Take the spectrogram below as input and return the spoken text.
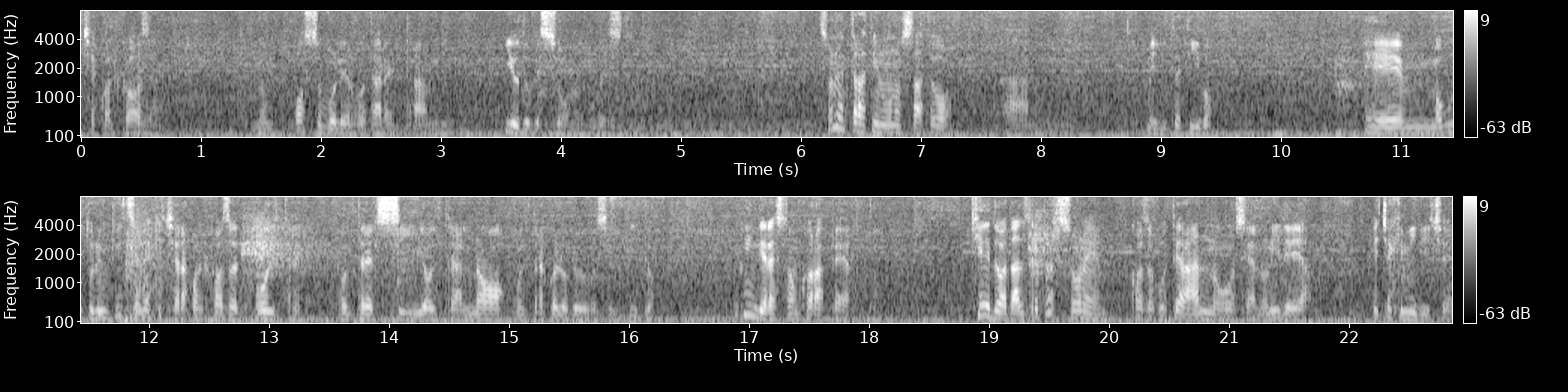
C'è qualcosa. Non posso voler votare entrambi. Io dove sono in questo? Sono entrato in uno stato um, meditativo e um, ho avuto l'intuizione che c'era qualcosa oltre, oltre al sì, oltre al no, oltre a quello che avevo sentito. E quindi resto ancora aperto. Chiedo ad altre persone cosa voteranno o se hanno un'idea e c'è chi mi dice,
